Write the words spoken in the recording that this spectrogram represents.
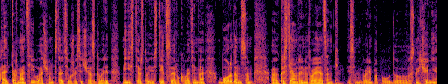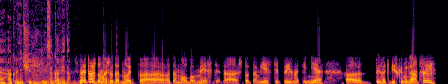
альтернативы, о чем, кстати, уже сейчас говорит Министерство юстиции, руководимое Борденсом. Э, Кристиан, время твоей оценки, если мы говорим по поводу смягчения ограничений из-за ковида. Ну, я тоже думаю, что это одно и то, там оба вместе, да, что там есть признаки не признаки дискриминации,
